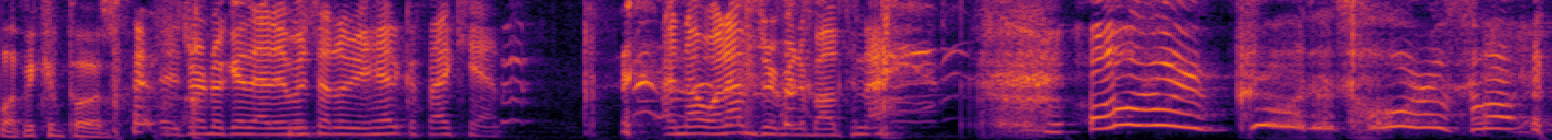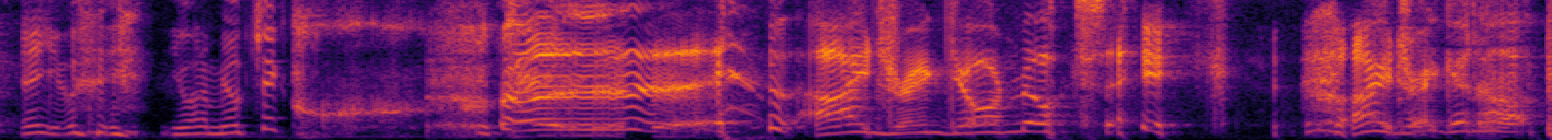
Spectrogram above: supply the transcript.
Let me compose Are you myself. trying to get that image out of your head? Because I can't. I know what I'm dreaming about tonight. Oh my god, that's horrifying. hey, you, you want a milkshake? I drink your milkshake. I drink it up.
